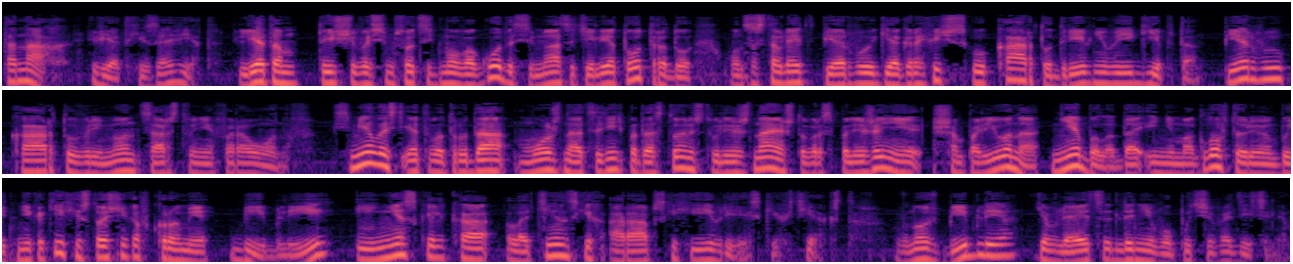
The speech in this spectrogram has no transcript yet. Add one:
Танах, Ветхий Завет. Летом 1807 года, 17 лет от роду, он составляет первую географическую карту Древнего Египта, первую карту времен царствования фараонов. Смелость этого труда можно оценить по достоинству, лишь зная, что в расположении Шампальона не было, да и не могло в то время быть никаких источников, кроме Библии и несколько латинских, арабских и еврейских текстов. Вновь Библия является для него путеводителем.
